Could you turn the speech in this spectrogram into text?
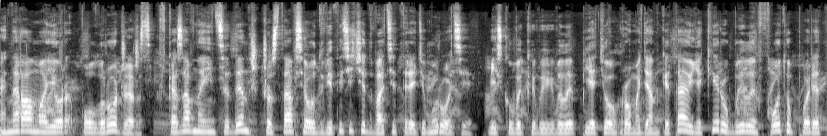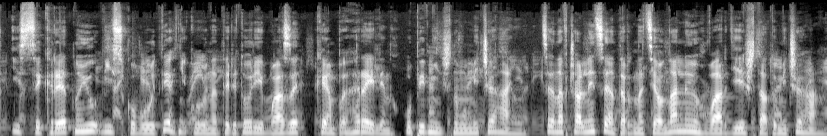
Генерал-майор Пол Роджерс вказав на інцидент, що стався у 2023 році. Військовики виявили п'ятьох громадян Китаю, які робили фото поряд із секретною військовою технікою на території бази Кемп Грейлінг у північному Мічигані. Це навчальний центр Національної гвардії штату Мічиган.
